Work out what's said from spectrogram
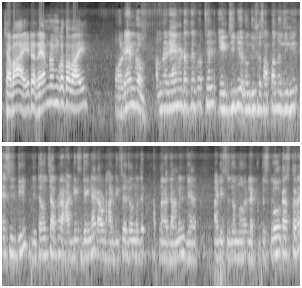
আচ্ছা ভাই, এটা র্যাম র্যাম কত ভাই? র্যাম রম আমরা র্যাম এটাতে পাচ্ছেন এইট জিবি এবং দুইশো ছাপ্পান্ন জিবি এসএসডি যেটা হচ্ছে আপনার হার্ড ডিস্ক দেই না, কারণ হার্ড ডিস্কের জন্য আপনারা জানেন যে হার্ড ডিস্কের জন্য ল্যাপটপটা স্লো কাজ করে,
